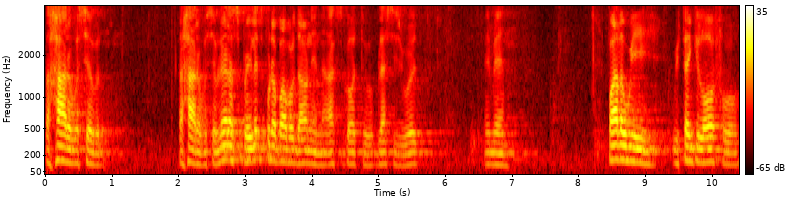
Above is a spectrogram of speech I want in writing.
the heart of a servant. The heart of a servant. Let us pray. Let's put a Bible down and ask God to bless His word. Amen. Father, we, we thank you, Lord, for,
